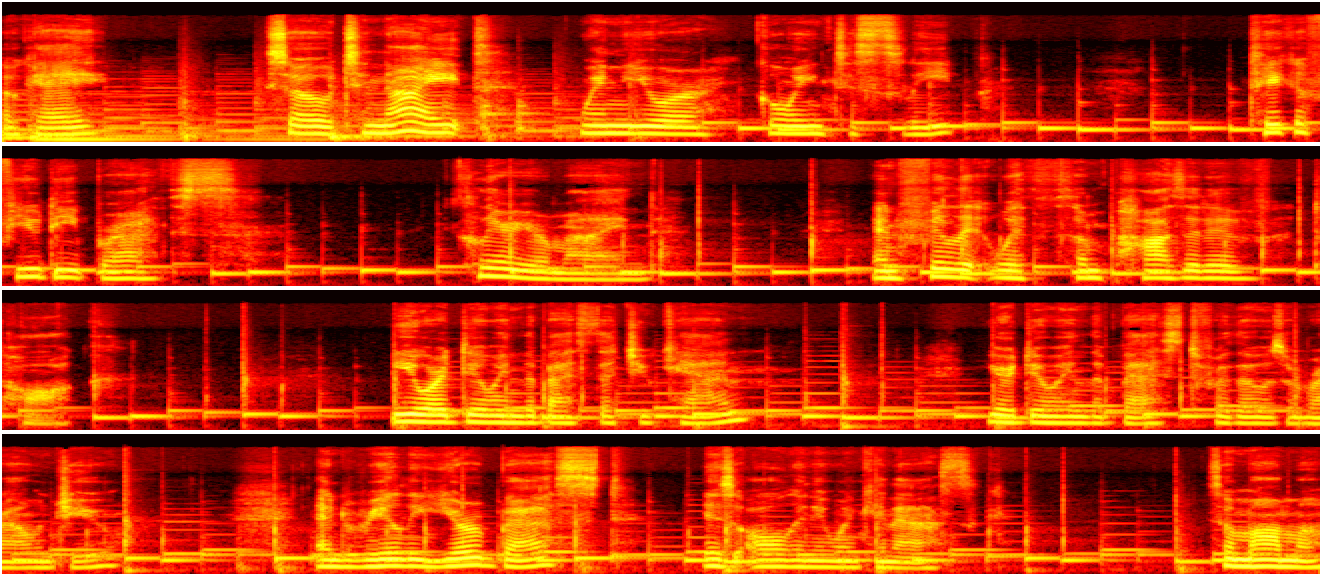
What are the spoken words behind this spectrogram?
Okay? So tonight, when you're going to sleep, take a few deep breaths, clear your mind, and fill it with some positive talk. You are doing the best that you can. You're doing the best for those around you. And really, your best is all anyone can ask. So, Mama,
